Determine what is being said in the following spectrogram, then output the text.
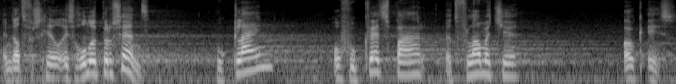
En dat verschil is 100%. Hoe klein of hoe kwetsbaar het vlammetje ook is.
